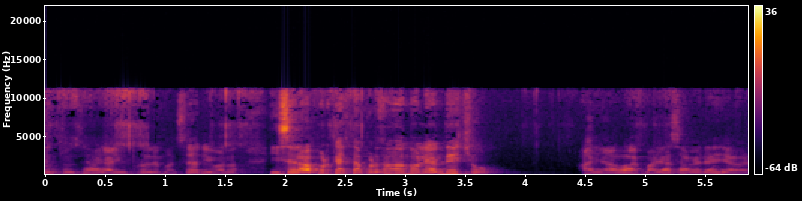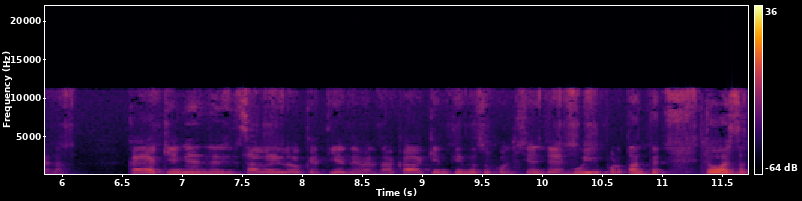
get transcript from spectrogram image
entonces hay un problema en serio, ¿verdad? ¿Y será porque a esta persona no le han dicho? Allá vaya a saber ella, ¿verdad? Cada quien sabe lo que tiene, ¿verdad? Cada quien tiene su conciencia. Es muy importante todo esto.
